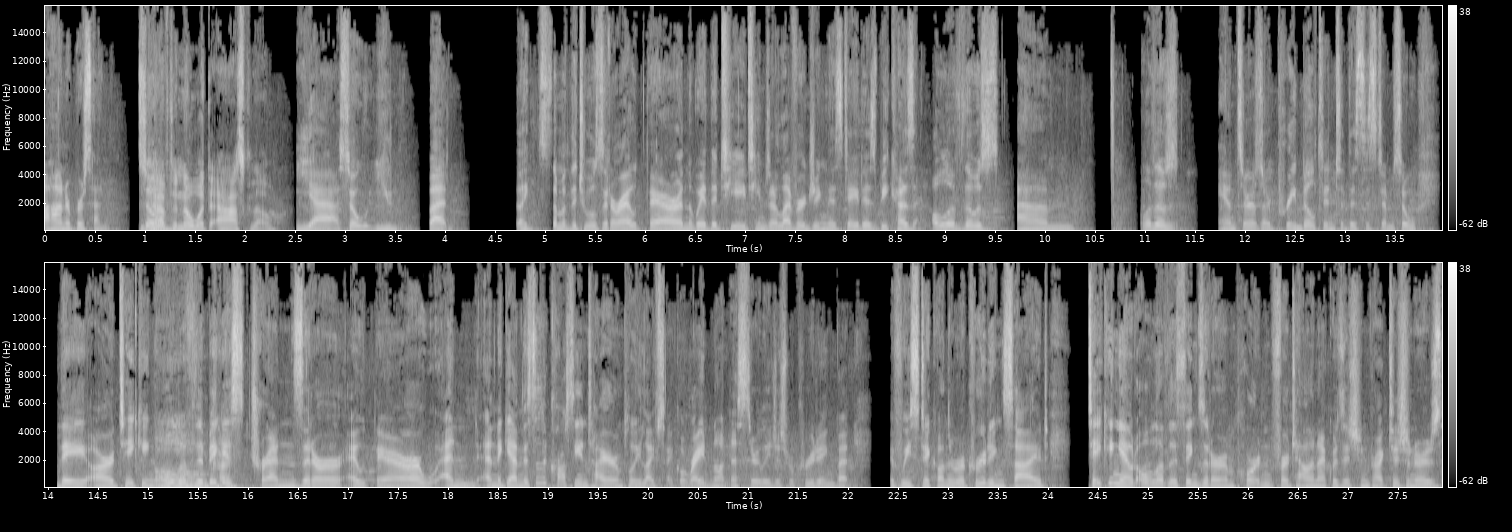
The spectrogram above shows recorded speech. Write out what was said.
100%. So you have to know what to ask, though. Yeah. So you, but like some of the tools that are out there and the way the TA teams are leveraging this data is because all of those, um, all of those answers are pre-built into the system. So they are taking all of Oh, the okay. biggest trends that are out there, and and again, this is across the entire employee life cycle, right? Not necessarily just recruiting, but if we stick on the recruiting side, taking out all of the things that are important for talent acquisition practitioners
